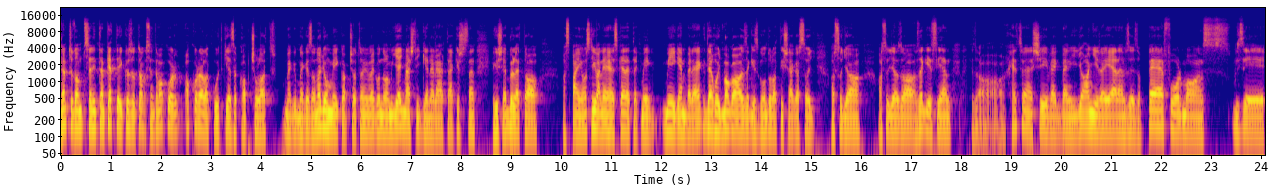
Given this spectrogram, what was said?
nem tudom, szerintem kettőjük között szerintem akkor, akkor alakult ki ez a kapcsolat, meg, meg ez a nagyon mély kapcsolat, amivel gondolom így egymást így generálták, és aztán mégis ebből lett a, a Spanions. Nyilván ehhez kellettek még, még emberek, de hogy maga az egész gondolatiság az, hogy, az, hogy a, az, hogy az, a, az egész ilyen, ez a 70-es években így annyira jellemző, ez a performance, vizé,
